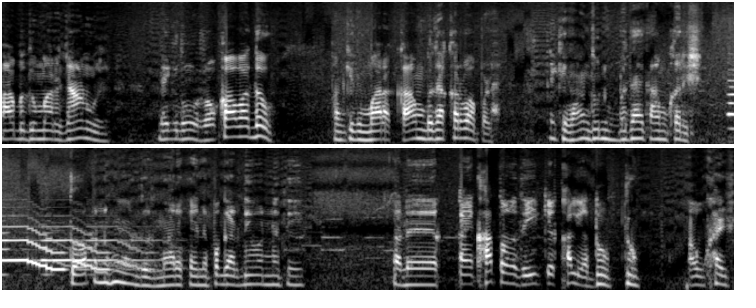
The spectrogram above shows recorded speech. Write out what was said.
આ બધું મારે જાણવું છે. મેં કીધું હું રોકાવા દઉં. પણ કીધું મારા કામ બધા કરવા પડે. કે વાંધો નહીં બધા કામ કરીશ. તો આપણને શું વાંધો મારે કંઈને પગાર દેવાનો નથી. અને કાંઈ ખાતો નથી કે ખાલી આ ધૂપ ધૂપ આવું ખાઈશ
